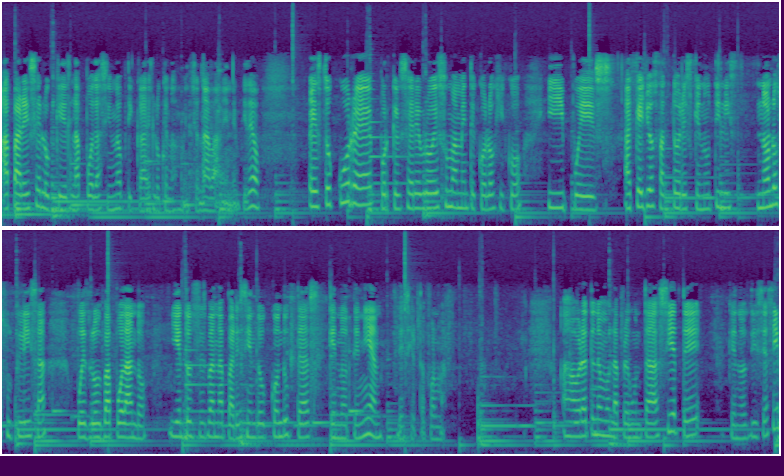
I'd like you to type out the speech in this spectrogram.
aparece lo que es la poda sinóptica, es lo que nos mencionaba en el video. Esto ocurre porque el cerebro es sumamente ecológico y pues aquellos factores que no, no los utiliza pues los va podando y entonces van apareciendo conductas que no tenían de cierta forma. Ahora tenemos la pregunta 7 que nos dice así.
